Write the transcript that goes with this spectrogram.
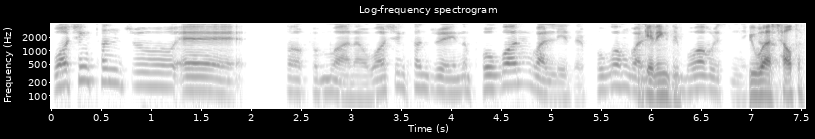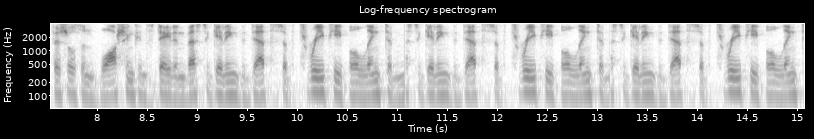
워싱턴 주에서 근무하는 워싱턴 주에 있는 보건관리들, Getting 보건관리들이 the 뭐 하고 있습니까? U.S. health officials in Washington state investigating the deaths of three people linked to investigating the deaths of three people linked to investigating the deaths of three people linked to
